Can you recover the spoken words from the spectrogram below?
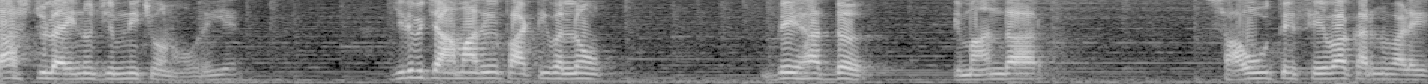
10 ਜੁਲਾਈ ਨੂੰ ਜਿਮਨੀ ਚੋਣ ਹੋ ਰਹੀ ਹੈ, ਜਿਹਦੇ ਵਿੱਚ ਆਮ ਆਦਮੀ ਪਾਰਟੀ ਵੱਲੋਂ ਬੇਹੱਦ ਇਮਾਨਦਾਰ, ਸਾਊ ਤੇ ਸੇਵਾ ਕਰਨ ਵਾਲੇ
